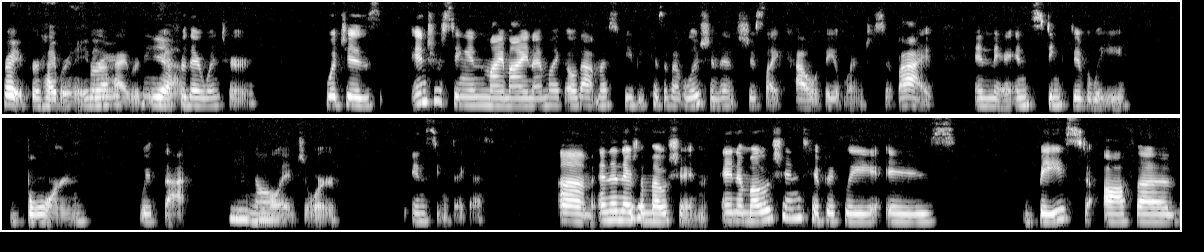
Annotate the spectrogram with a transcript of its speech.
Right, for hibernating. for a hibernating Yeah. for their winter, which is interesting in my mind. I'm like, oh, that must be because of evolution. That's just like how they learn to survive, and they're instinctively born with that Mhm. knowledge or instinct, I guess. Um, and then there's emotion, and emotion typically is based off of,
